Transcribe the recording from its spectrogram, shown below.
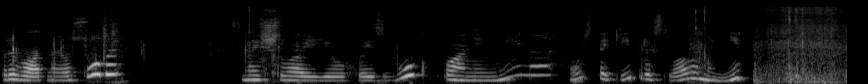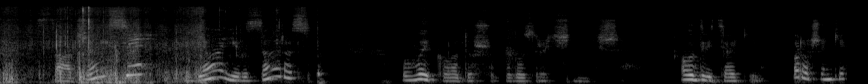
приватної особи. Знайшла її у Фейсбук. Пані Ніна ось такі прислала мені саджанці. Я їх зараз викладу, щоб було зручніше. Але дивіться, які хорошенькі.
